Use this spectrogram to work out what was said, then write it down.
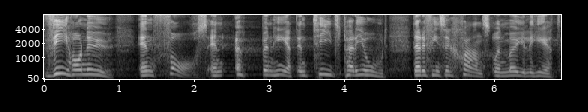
Vi har nu en fas, en öppenhet, en tidsperiod där det finns en chans och en möjlighet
